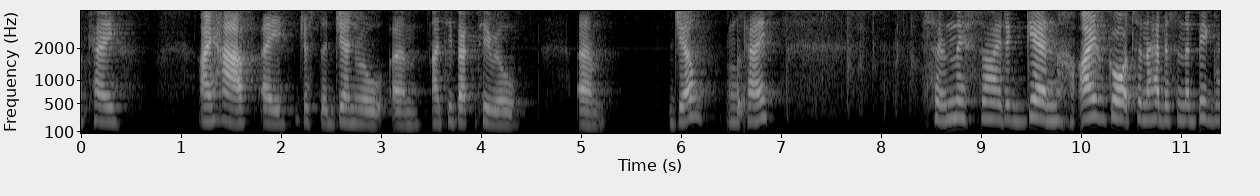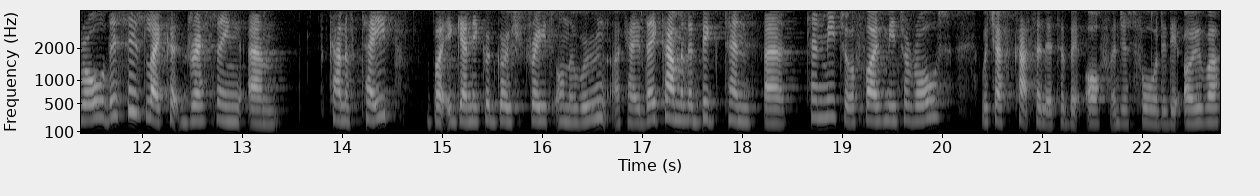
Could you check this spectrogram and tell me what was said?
okay, I have a just a general um, antibacterial um, gel, okay? So on this side again, I've got, and I had this in a big roll, this is like a dressing um, kind of tape, but again, it could go straight on the wound, okay? They come in the big 10, uh, 10 meter or 5 meter rolls, which I've cut a little bit off and just folded it over.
